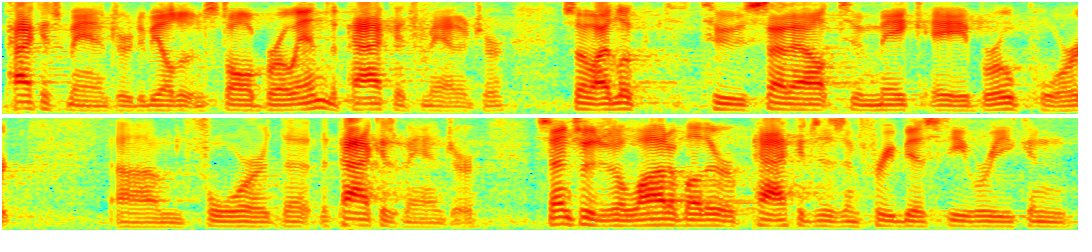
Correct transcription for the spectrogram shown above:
package manager to be able to install Bro in the package manager. So I looked to set out to make a Bro port um, for the, the package manager. Essentially, there's a lot of other packages in FreeBSD where you can,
